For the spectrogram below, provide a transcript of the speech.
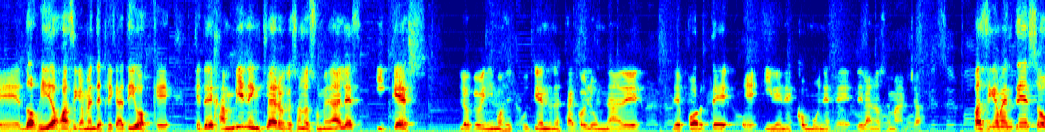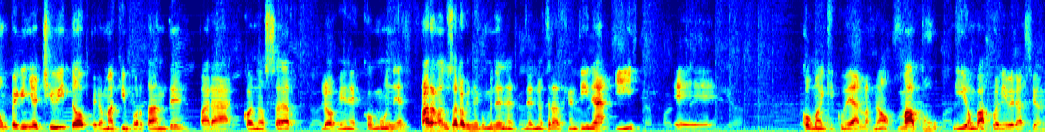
Eh, dos videos básicamente explicativos que, te dejan bien en claro qué son los humedales y qué es lo que venimos discutiendo en esta columna de deporte eh, y bienes comunes de, la No Se Mancha. Básicamente eso, un pequeño chivito, pero más que importante, para conocer los bienes comunes, para conocer los bienes comunes de, nuestra Argentina y eh, cómo hay que cuidarlos, ¿no? Mapu-Liberación.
